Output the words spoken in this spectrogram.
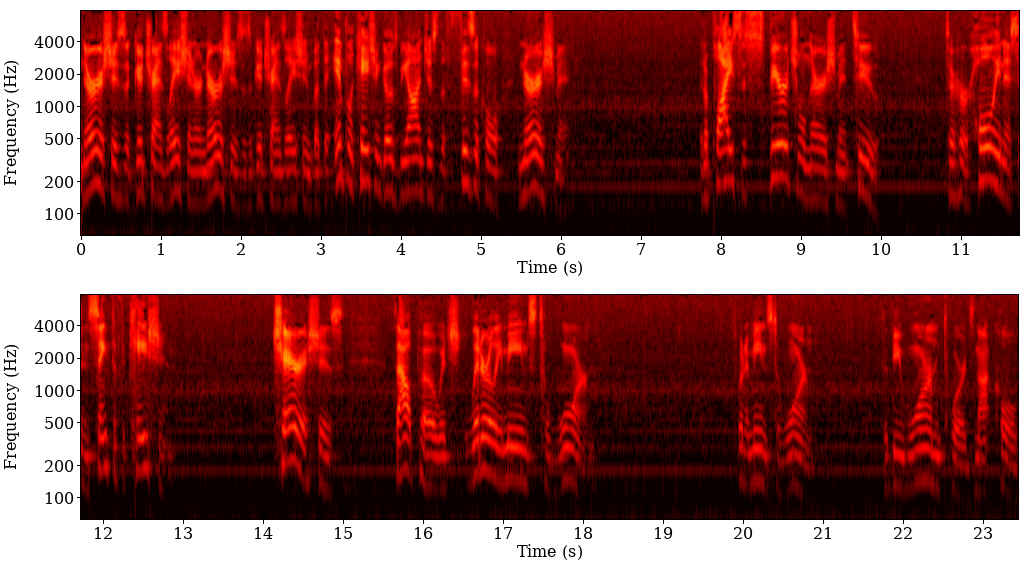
Nourish is a good translation, or nourishes is a good translation, but the implication goes beyond just the physical nourishment. It applies to spiritual nourishment too, to her holiness and sanctification. Cherishes Thalpo, which literally means to warm. That's what it means to warm. To be warm towards, not cold.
